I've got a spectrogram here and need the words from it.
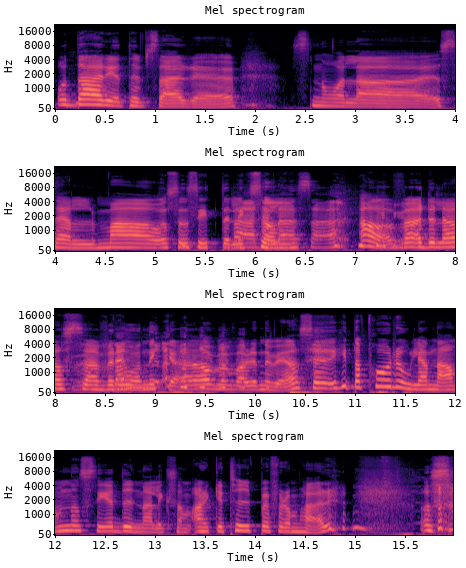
Och där är typ så här... Eh, snåla Selma och så sitter liksom... Värdelösa. Ja, värdelösa. Veronica, ja men vad det nu är. Så hitta på roliga namn och se dina liksom arketyper för de här. Och så,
